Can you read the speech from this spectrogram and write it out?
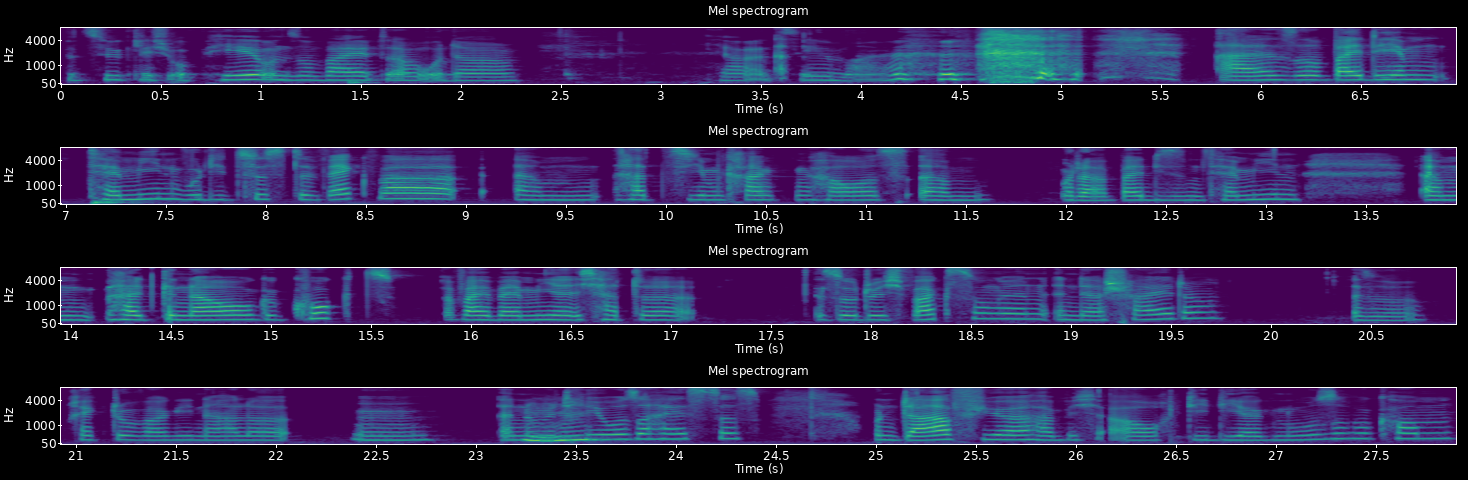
bezüglich OP und so weiter oder ja, erzähl mal. Also, bei dem Termin, wo die Zyste weg war, ähm, hat sie im Krankenhaus, ähm oder bei diesem Termin, ähm, halt genau geguckt, weil bei mir ich hatte so Durchwachsungen in der Scheide, also rektovaginale Mhm. Endometriose heißt es. Und dafür habe ich auch die Diagnose bekommen.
